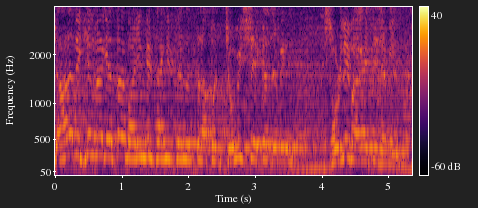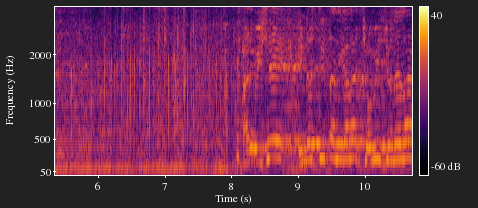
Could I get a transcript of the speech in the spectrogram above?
चहा देखील न घेता बाईंनी सांगितल्यानंतर आपण चोवीसशे एकर जमीन सोडली बागायती जमीन. आणि विषय इंडस्ट्रीचा निघाला. चोवीस जुलैला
